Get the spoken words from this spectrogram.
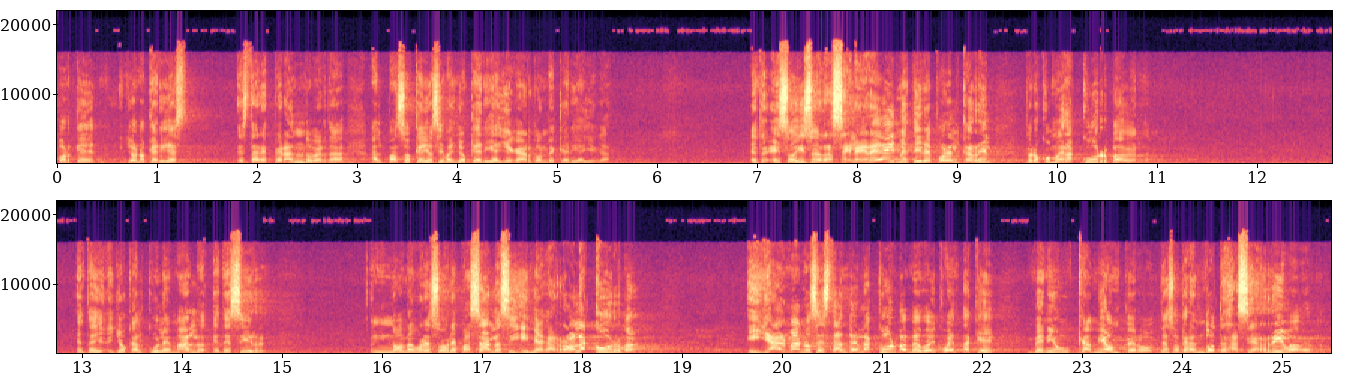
porque yo no quería estar esperando, ¿verdad? Al paso que ellos iban, yo quería llegar donde quería llegar. eso hizo, aceleré y me tiré por el carril, pero como era curva, ¿verdad? Entonces yo calculé mal, es decir, no logré sobrepasarla y me agarró la curva. Y ya, hermanos, estando en la curva, me doy cuenta que venía un camión, pero de esos grandotes hacia arriba, ¿verdad?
